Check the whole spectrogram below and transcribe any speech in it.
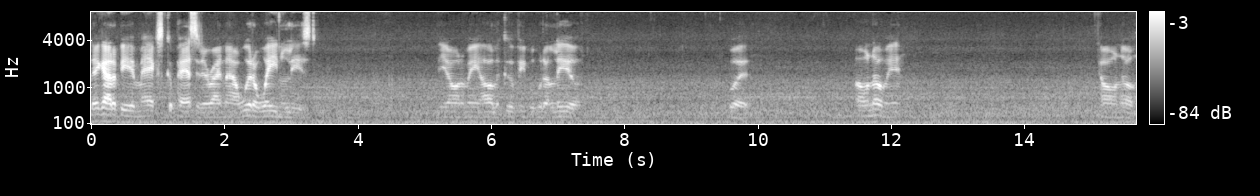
they got to be at max capacity right now with a waiting list. You know what I mean? All the good people who done lived. But I don't know, man. I don't know.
